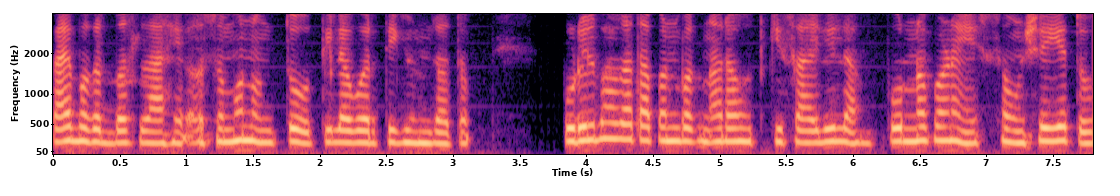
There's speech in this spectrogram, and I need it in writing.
काय बघत बसला आहे? असं म्हणून तो तिला वरती घेऊन जातो. पुढील भागात आपण बघणार आहोत की सायलीला पूर्णपणे संशय येतो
